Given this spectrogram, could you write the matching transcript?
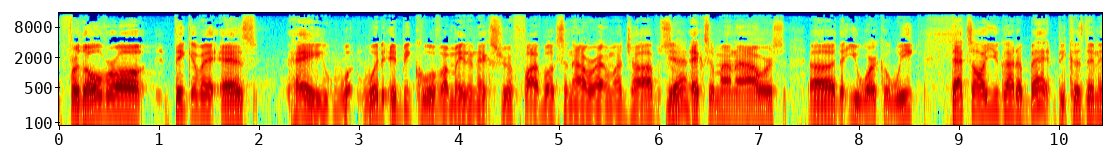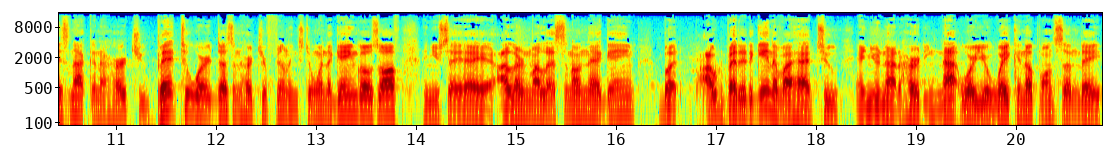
for the overall, think of it as. Hey, what, would it'd be cool if I made an extra five bucks an hour at my job? So Yeah. X amount of hours uh, that you work a week. That's all you got to bet because then it's not going to hurt you. Bet to where it doesn't hurt your feelings. To when the game goes off and you say, "Hey, I learned my lesson on that game," but I would bet it again if I had to, and you're not hurting. Not where you're waking up on Sunday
